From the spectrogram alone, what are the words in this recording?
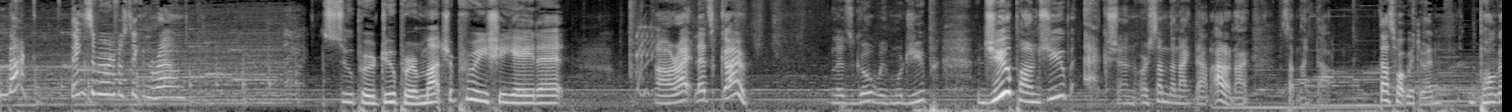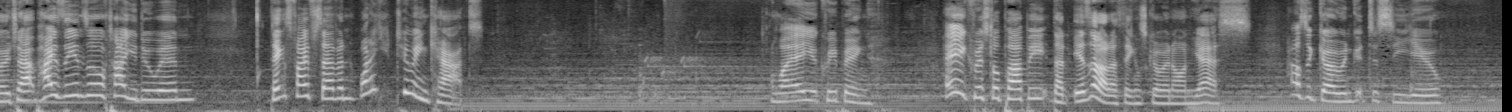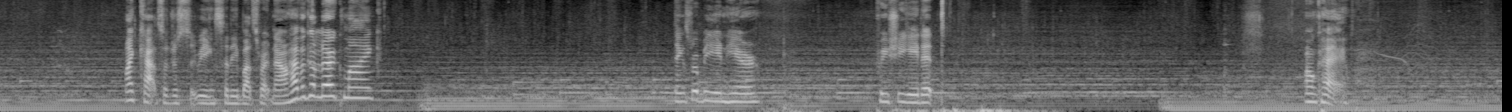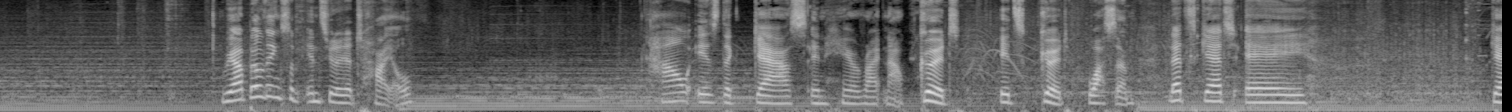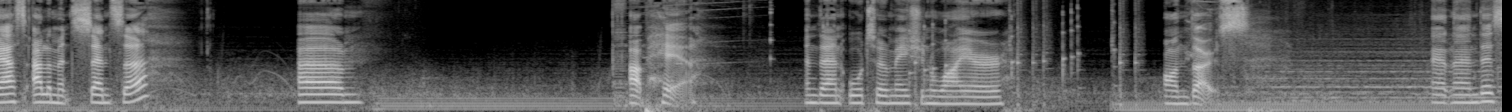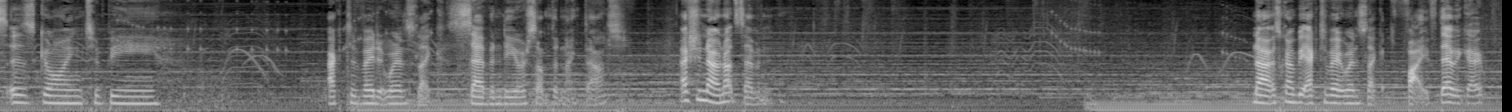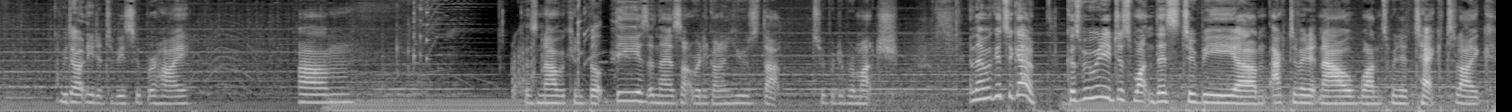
I'm back. Thanks everyone for sticking around. Super duper much appreciated. Alright, let's go. Let's go with more dupe. Dupe on dupe action. Or something like that. I don't know. Something like that. That's what we're doing. Bongo tap. Hi Zinzo, how you doing? Thanks 5-7. What are you doing, cat? Why are you creeping? Hey, Crystal Puppy. That is a lot of things going on, yes. How's it going? Good to see you. My cats are just being silly butts right now. Have a good lurk, Mike. Thanks for being here. Appreciate it. Okay. We are building some insulated tile. How is the gas in here right now? Good. It's good. Awesome. Let's get a gas element sensor. Um, up here. And then automation wire on those. And then this is going to be activated when it's like 70 or something like that. Actually, no, not 7. No, it's going to be activated when it's like 5. There we go. We don't need it to be super high. Um, Because now we can build these and then it's not really going to use that super duper much. And then we're good to go. Because we really just want this to be um, activated now once we detect like...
